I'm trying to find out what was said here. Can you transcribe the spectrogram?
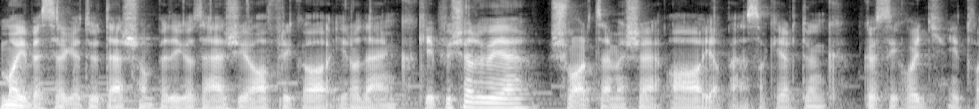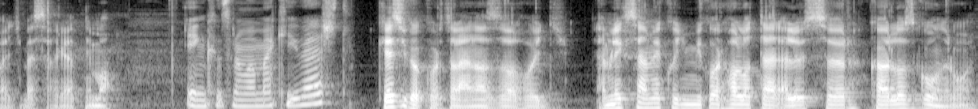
Mai beszélgető társam pedig az Ázsia-Afrika irodánk képviselője, Schwarz Emese, a japán szakértőnk. Köszi, hogy itt vagy beszélgetni ma. Én köszönöm a meghívást. Kezdjük akkor talán azzal, hogy emlékszel még, hogy mikor hallottál először Carlos Gónról?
